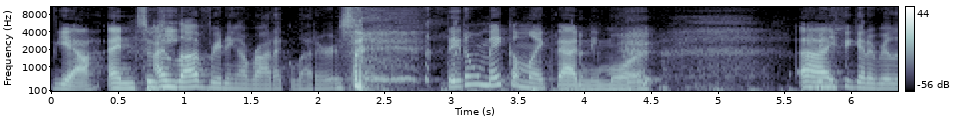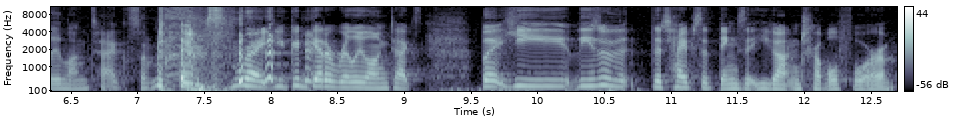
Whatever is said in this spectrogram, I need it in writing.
yeah. And so I love reading erotic letters. they don't make them like that anymore. I uh, mean, you could get a really long text sometimes. right. You could get a really long text. But he, these are the- the types of things that he got in trouble for.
